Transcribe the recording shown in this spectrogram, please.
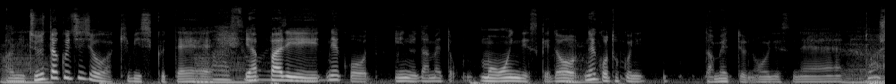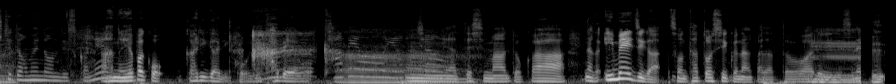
あの住宅事情が厳しくてやっぱり猫犬ダメとも多いんですけど、うん、猫特にダメっていうの多いですね。どうしてダメなんですかね？あのやっぱこうガリガリこういう壁を壁をやっちゃう、うん、やってしまうとか、なんかイメージがその多頭飼育なんかだと悪いですね。え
